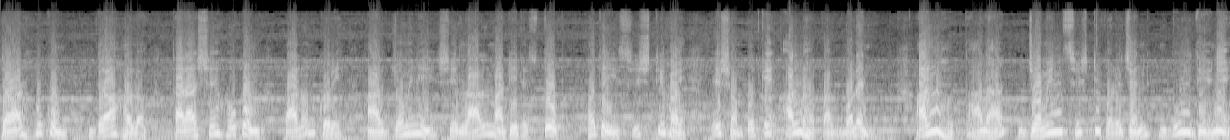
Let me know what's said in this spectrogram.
দেওয়ার হুকুম দেওয়া হলো। তারা সে হুকুম পালন করে আর জমিনে সে লাল মাটির স্তূপ হতেই সৃষ্টি হয় এ সম্পর্কে আল্লাহ পাক বলেন। আল্লাহ তাআলা জমিন সৃষ্টি করেছেন দুই দিনে।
